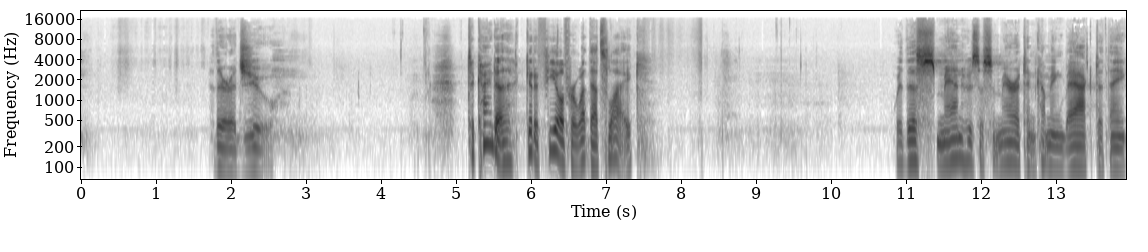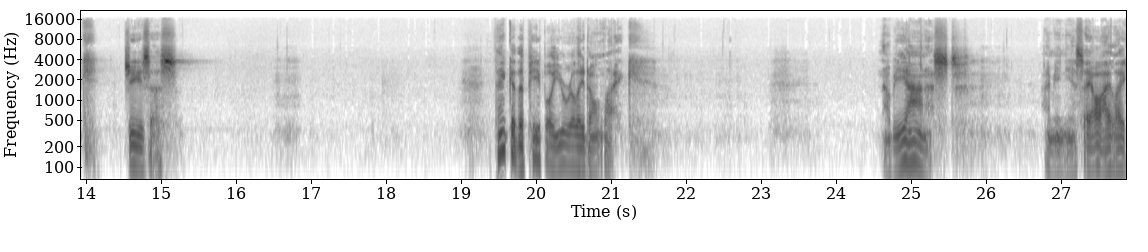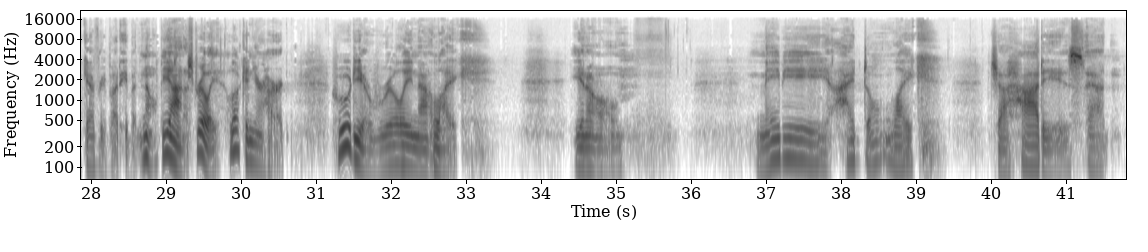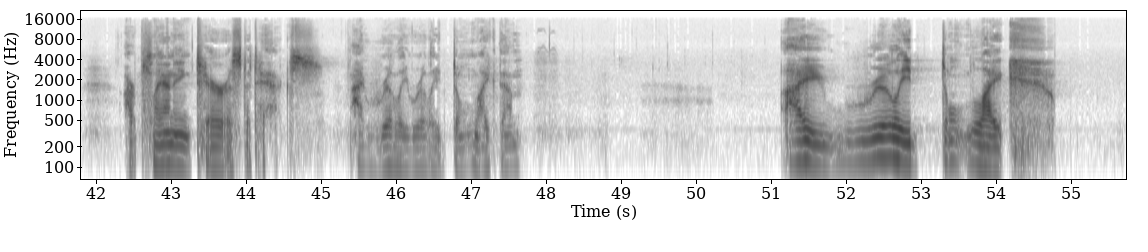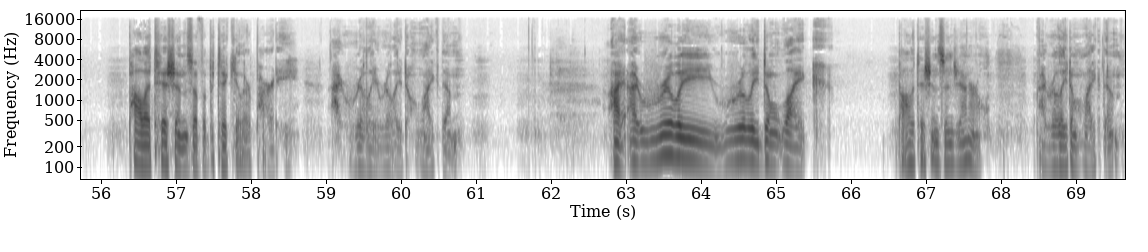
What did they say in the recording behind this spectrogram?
they're a Jew. To kind of get a feel for what that's like, with this man who's a Samaritan coming back to thank Jesus Think of the people you really don't like. Now be honest. I mean, you say, oh, I like everybody, but no, be honest, really. Look in your heart. Who do you really not like? You know, maybe I don't like jihadis that are planning terrorist attacks. I really, really don't like them. I really don't like politicians of a particular party. I really, really don't like them. I, I really, really don't like politicians in general. I really don't like them.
